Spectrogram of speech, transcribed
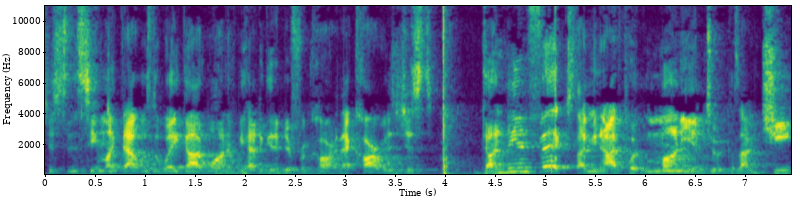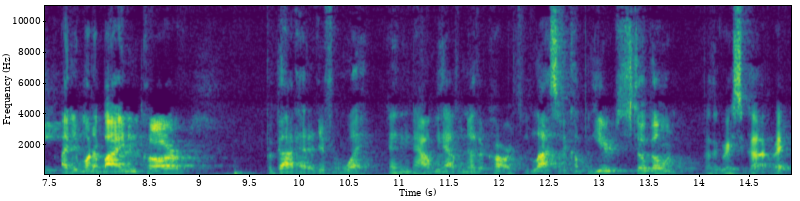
just didn't seem like that was the way God wanted. We had to get a different car. That car was just done being fixed. I mean, I put money into it because I'm cheap. I didn't want to buy a new car. But God had a different way. And now we have another car. It lasted a couple years, still going by the grace of God, right?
